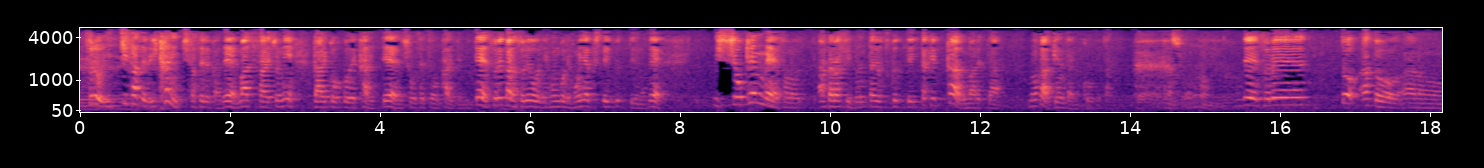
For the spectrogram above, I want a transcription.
うん。それを一致させるいかに一致させるかでまず最初に外国語で書いて小説を書いてみてそれからそれを日本語に翻訳していくっていうので一生懸命その新しい文体を作っていった結果生まれたのが現在の口語体でそれとあとあの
